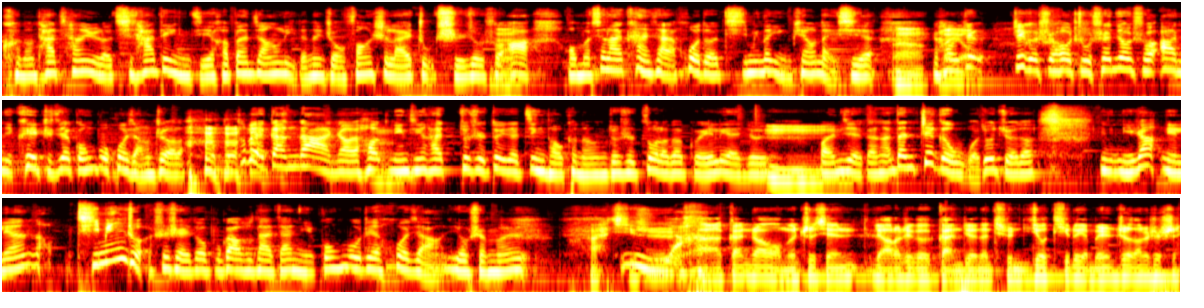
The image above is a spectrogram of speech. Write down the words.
可能他参与了其他电影节和颁奖礼的那种方式来主持，就是说啊，我们先来看一下获得提名的影片有哪些，嗯然后这个这个时候主持人就说啊，你可以直接公布获奖者了，特别尴尬，你知道，然后宁静还就是对着镜头可能就是做了个鬼脸，就嗯。缓解尴尬，但这个我就觉得，你你让你连提名者是谁都不告诉大家，你公布这获奖有什么？哎，其实啊，按照我们之前聊的这个感觉呢，其实你就提了也没人知道是谁。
